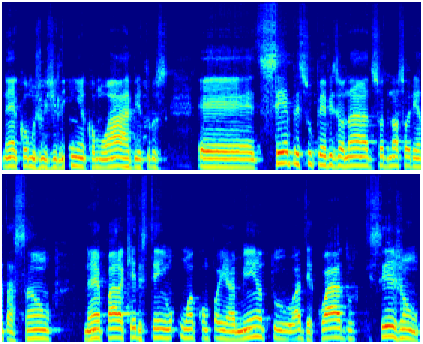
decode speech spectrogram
né, como juiz de linha, como árbitros, é, sempre supervisionados, sob nossa orientação, né, para que eles tenham um acompanhamento adequado, que sejam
